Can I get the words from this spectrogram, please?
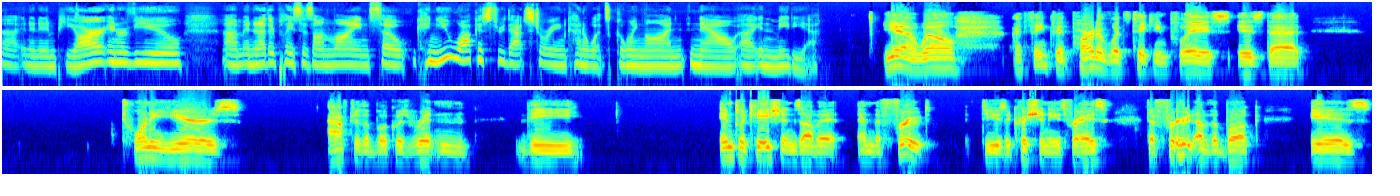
uh, in an NPR interview um, and in other places online. So, can you walk us through that story and kind of what's going on now uh, in the media? Yeah, well, I think that part of what's taking place is that 20 years after the book was written, the implications of it and the fruit to use a Christianese phrase, the fruit of the book is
